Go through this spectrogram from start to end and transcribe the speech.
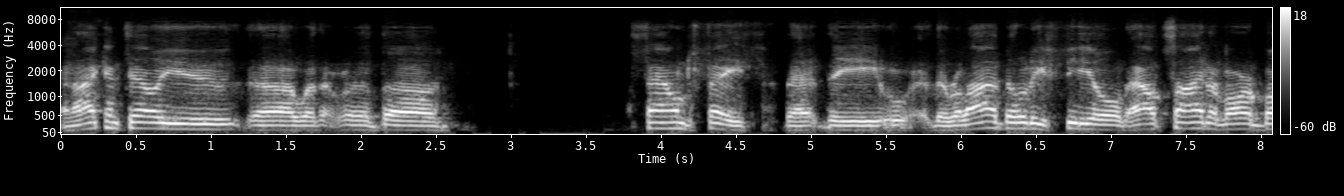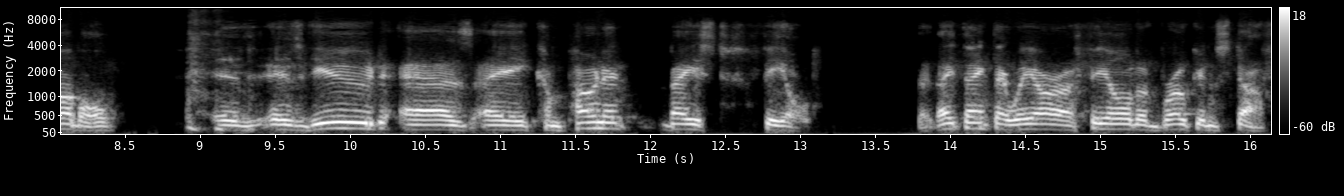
And I can tell you uh, with, with uh, sound faith that the the reliability field outside of our bubble is is viewed as a component based field. They think that we are a field of broken stuff.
